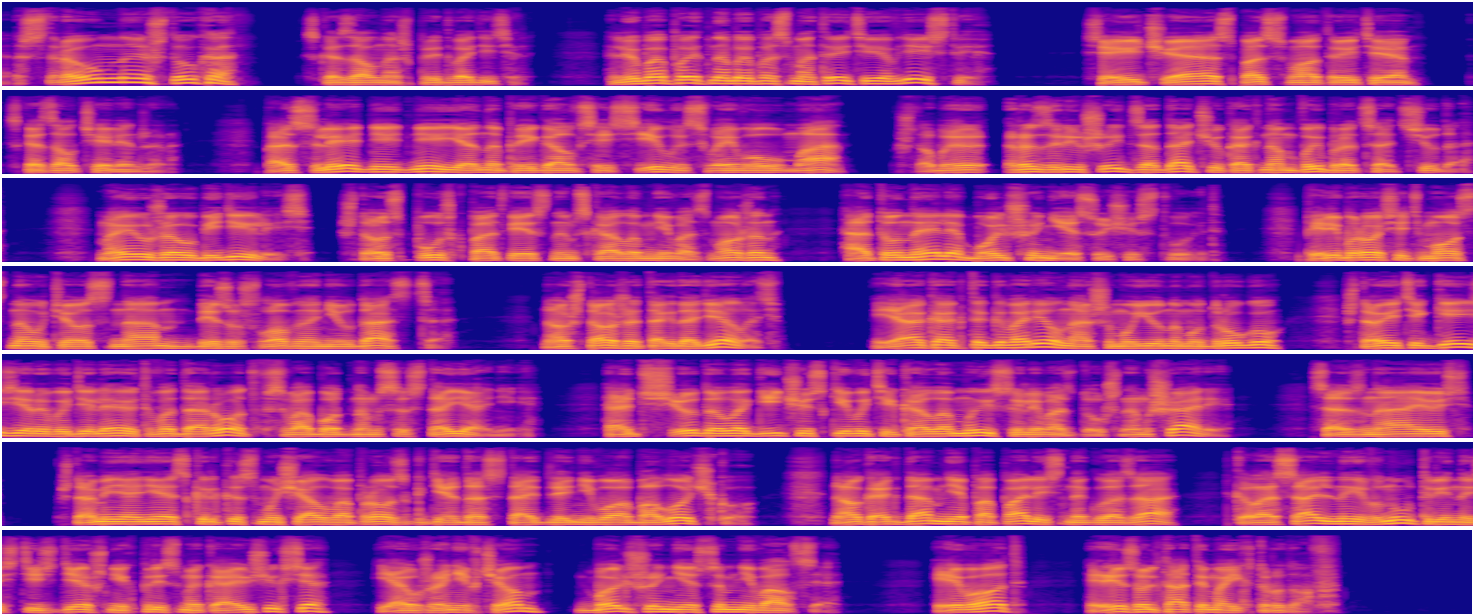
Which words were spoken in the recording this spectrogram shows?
«Остроумная штука», — сказал наш предводитель. «Любопытно бы посмотреть ее в действии». «Сейчас посмотрите», — сказал Челленджер. «Последние дни я напрягал все силы своего ума, чтобы разрешить задачу, как нам выбраться отсюда. Мы уже убедились, что спуск по отвесным скалам невозможен, а туннеля больше не существует. Перебросить мост на утес нам, безусловно, не удастся. Но что же тогда делать? Я как-то говорил нашему юному другу, что эти гейзеры выделяют водород в свободном состоянии. Отсюда логически вытекала мысль о воздушном шаре. Сознаюсь, что меня несколько смущал вопрос, где достать для него оболочку, но когда мне попались на глаза колоссальные внутренности здешних присмыкающихся, я уже ни в чем больше не сомневался. И вот результаты моих трудов.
